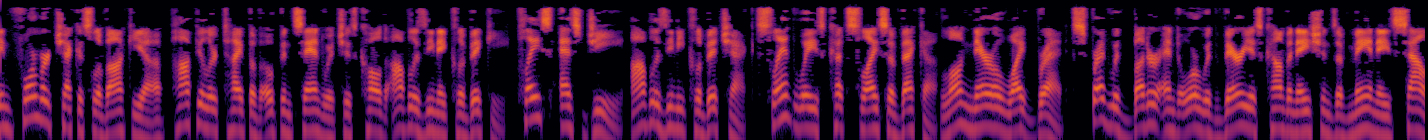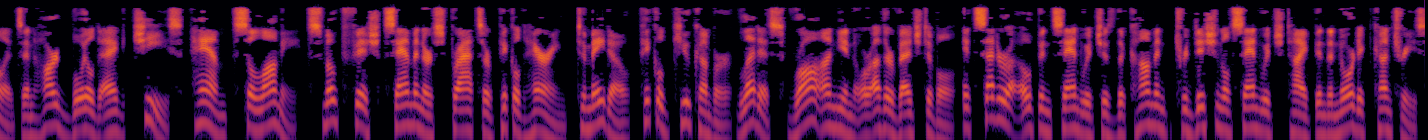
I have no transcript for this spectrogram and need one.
In former Czechoslovakia a popular type of open sandwich is called obložené chlebíčky, place, sg, obložený chlebíček, slant-ways cut slice of veka, long narrow white bread, spread with butter and or with various combinations of mayonnaise salads and hard-boiled egg, cheese, ham, salami, smoked fish, salmon or sprats or pickled herring, tomato, pickled cucumber, lettuce, raw onion or other vegetable, etc. Open sandwich is the common, traditional sandwich type in the Nordic countries,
